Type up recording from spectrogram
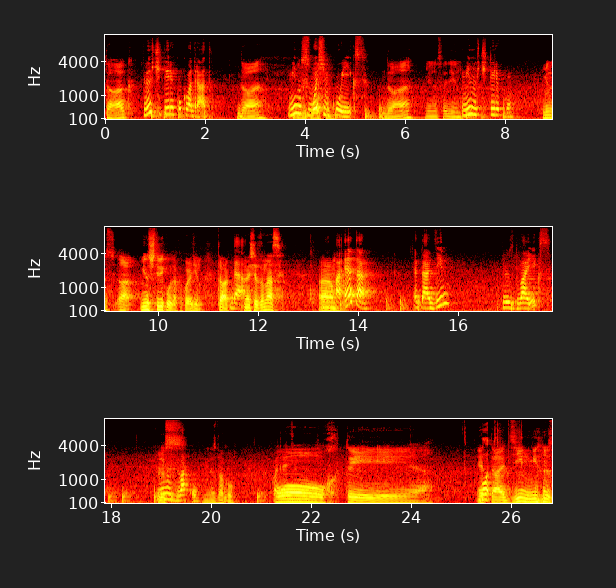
Так, плюс 4q квадрат, да, минус Минус 8qx, да, минус 1. минус 4q. Минус, а, минус 4 q да, какой один. Так, Да. значит, у нас... ам, А это, это 1 плюс 2х Плюс- минус 2q. Минус 2 q в квадрате. Ох ты! Вот. Это 1 минус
